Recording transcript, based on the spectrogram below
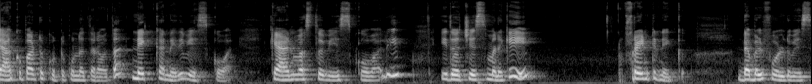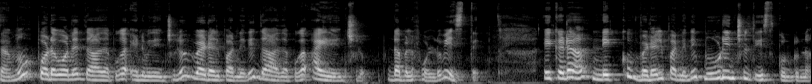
బ్యాక్ పార్ట్ కుట్టుకున్న తర్వాత నెక్ అనేది వేసుకోవాలి. క్యాన్వాస్తో వేసుకోవాలి. ఇది వచ్చేసి మనకి ఫ్రంట్ నెక్ డబల్ ఫోల్డ్ వేసాము పొడవు అనేది దాదాపుగా ఎనిమిది ఇంచులు. వెడల్పు అనేది దాదాపుగా ఐదు ఇంచులు. డబల్ ఫోల్డ్ వేస్తే. ఇక్కడ నెక్ వెడల్పు అనేది మూడు ఇంచులు తీసుకుంటున్నా.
